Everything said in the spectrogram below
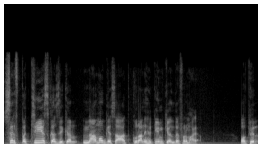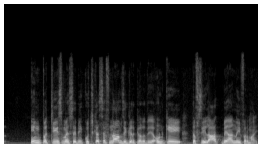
صرف پچیس کا ذکر ناموں کے ساتھ قرآن حکیم کے اندر فرمایا۔ اور پھر ان پچیس میں سے بھی کچھ کا صرف نام ذکر کر دیا۔ ان کی تفصیلات بیان نہیں فرمائی۔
